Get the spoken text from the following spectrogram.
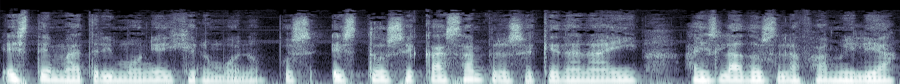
este matrimonio dijeron bueno pues estos se casan pero se quedan ahí aislados de la familia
